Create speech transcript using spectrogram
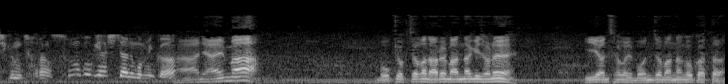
지금 저랑 스무고개 하시자는 겁니까? 아니야 임마. 목격자가 나를 만나기 전에 이현창을 먼저 만난 것 같다.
